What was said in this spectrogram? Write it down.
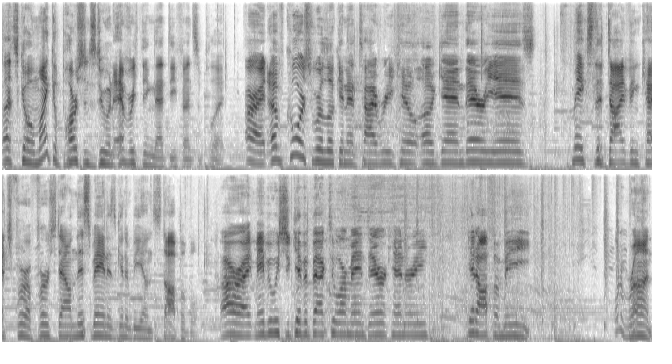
Let's go. Micah Parsons doing everything that defensive play. All right, of course we're looking at Tyreek Hill again. There he is. Makes the diving catch for a first down. This man is going to be unstoppable. All right, maybe we should give it back to our man Derrick Henry. Get off of me. What a run.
